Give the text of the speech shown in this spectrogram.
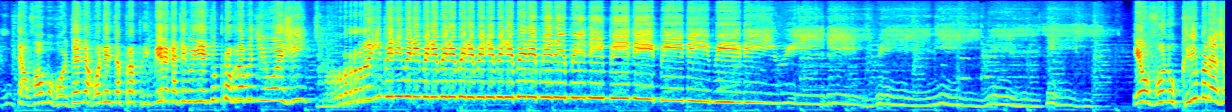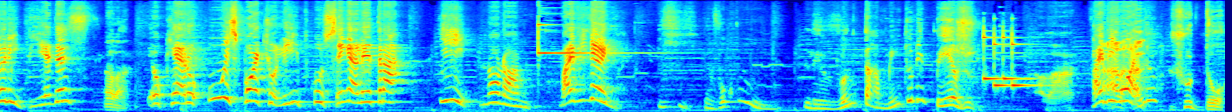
Então vamos rodando a roleta para a primeira categoria do programa de hoje. Eu vou no clima das Olimpíadas. Olha lá. Eu quero um esporte olímpico sem a letra I no nome. Vai, Vidani. Eu vou com levantamento de peso. Vai, Bigode. Judô.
